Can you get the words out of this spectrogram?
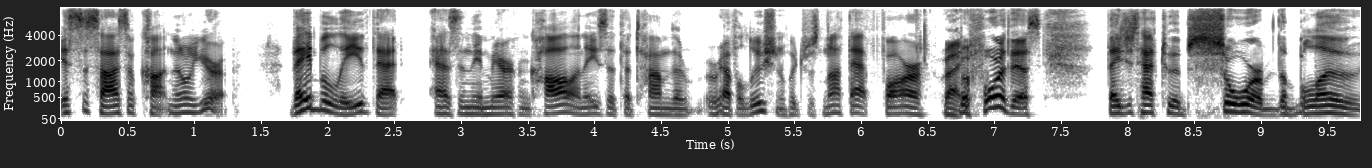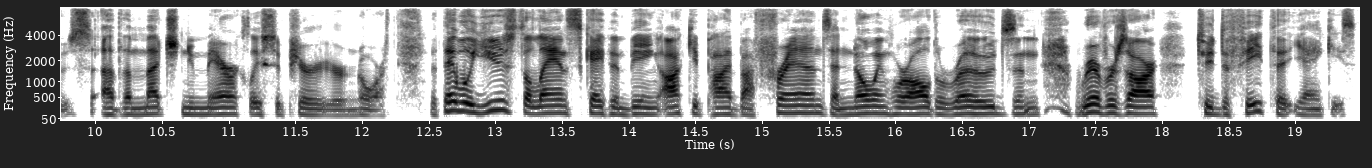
It's the size of continental Europe. They believe that, as in the American colonies at the time of the Revolution, which was not that far Right. before this, they just have to absorb the blows of the much numerically superior North. That they will use the landscape and being occupied by friends and knowing where all the roads and rivers are to defeat the Yankees.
